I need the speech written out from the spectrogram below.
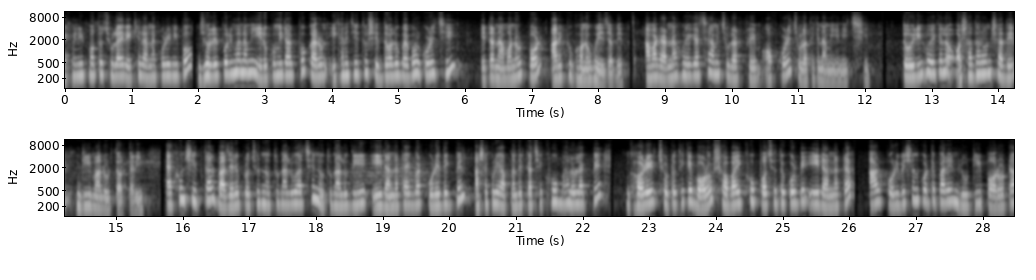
এক মিনিট মতো চুলায় রেখে রান্না করে নিব। ঝোলের পরিমাণ আমি এরকমই রাখব, কারণ এখানে যেহেতু সেদ্ধ আলু ব্যবহার করেছি, এটা নামানোর পর আর একটু ঘন হয়ে যাবে। আমার রান্না হয়ে গেছে, আমি চুলার ফ্লেম অফ করে চুলা থেকে নামিয়ে নিচ্ছি। তৈরি হয়ে গেল অসাধারণ স্বাদের ডিম আলুর তরকারি। এখন শীতকাল, বাজারে প্রচুর নতুন আলু আছে। নতুন আলু দিয়ে এই রান্নাটা একবার করে দেখবেন। আশা করি আপনাদের কাছে খুব ভালো লাগবে। ঘরের ছোট থেকে বড় সবাই খুব পছন্দ করবে এই রান্নাটা। আর পরিবেশন করতে পারেন রুটি, পরোটা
